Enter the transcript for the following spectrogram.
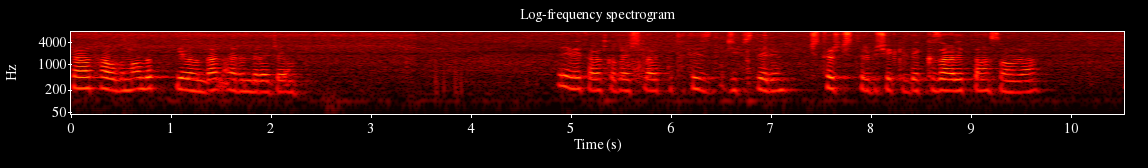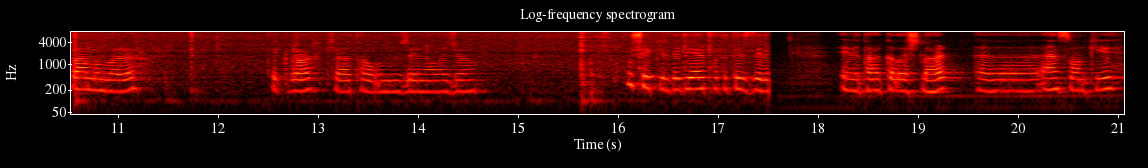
kağıt havluma alıp yağından arındıracağım. Evet arkadaşlar patates cipslerim çıtır çıtır bir şekilde kızardıktan sonra ben bunları tekrar kağıt havlumun üzerine alacağım. Bu şekilde diğer patateslerim. Evet arkadaşlar en sonki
